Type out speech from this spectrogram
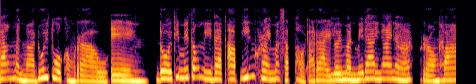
สร้างมันมาด้วยตัวของเราเอง โดยที่ไม่ต้องมีแบ็กอัพยิ่งใครมาซัพพอร์ตอะไรเลยมันไม่ได้ง่ายนะ ร้องไห้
